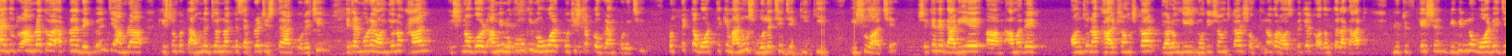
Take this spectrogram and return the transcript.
হ্যাঁ দুটো আমরা তো আপনারা দেখবেন যে আমরা কৃষ্ণনগর টাউনের জন্য একটা সেপারেট ইশতেহার করেছি, যেটার মনে অঞ্জনা খাল, কৃষ্ণনগর, আমি মুখোমুখি মহুয়ার পঁচিশটা প্রোগ্রাম করেছি। প্রত্যেকটা ওয়ার্ড থেকে মানুষ বলেছে যে কি কি ইস্যু আছে। সেখানে দাঁড়িয়ে আমাদের অঞ্জনা খাল সংস্কার, জলঙ্গি নদী সংস্কার, শক্তিনগর হসপিটাল কদমতলা ঘাট বিউটিফিকেশন বিভিন্ন ওয়ার্ডে যে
